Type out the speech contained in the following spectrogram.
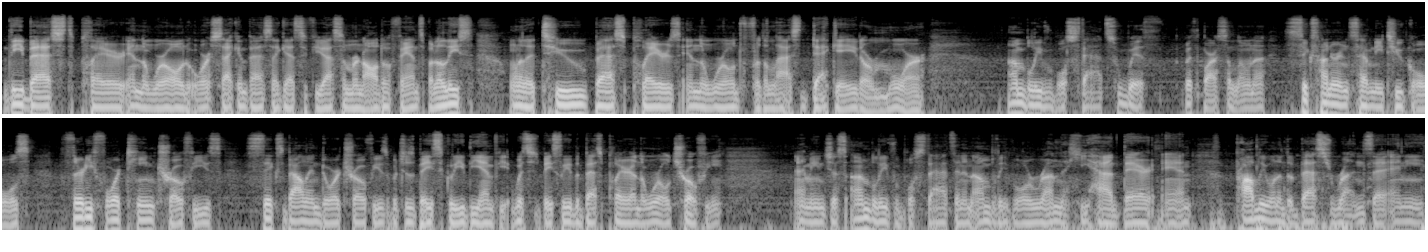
the best player in the world, or second best, I guess, if you ask some Ronaldo fans, but at least one of the two best players in the world for the last decade or more. Unbelievable stats with with Barcelona: 672 goals, 34 team trophies, six Ballon d'Or trophies, which is basically the MV, which is basically the best player in the world trophy. I mean, just unbelievable stats and an unbelievable run that he had there, and probably one of the best runs that any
